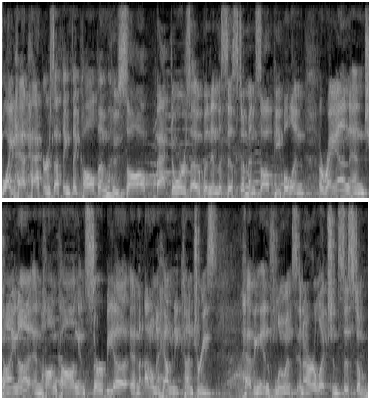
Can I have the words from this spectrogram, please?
white hat hackers, I think they call them, who saw back doors open in the system and saw people in Iran and China and Hong Kong and Serbia and I don't know how many countries having influence in our election system.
